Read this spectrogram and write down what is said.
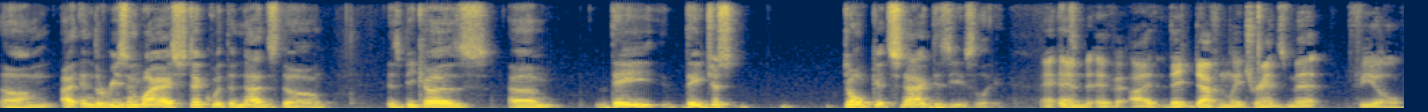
Um, I, and the reason why I stick with the Neds though, is because um, they they just don't get snagged as easily. A- And if I, they definitely transmit feel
